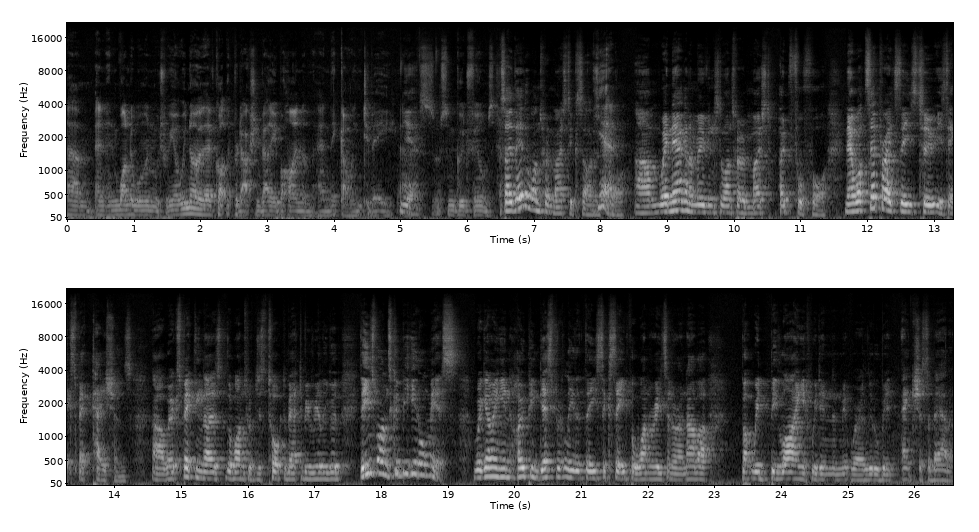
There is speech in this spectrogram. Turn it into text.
um, and, and Wonder Woman, which we, you know, we know they've got the production value behind them, and they're going to be uh, Yeah. some, some good films. So they're the ones we're most excited Yeah. for. Um, we're now going to move into the ones we're most hopeful for. Now, what separates these two is expectations. Uh, we're expecting those, the ones we've just talked about, to be really good. These ones could be hit or miss. We're going in hoping desperately that these succeed for one reason or another, but we'd be lying if we didn't admit we're a little bit anxious about it.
